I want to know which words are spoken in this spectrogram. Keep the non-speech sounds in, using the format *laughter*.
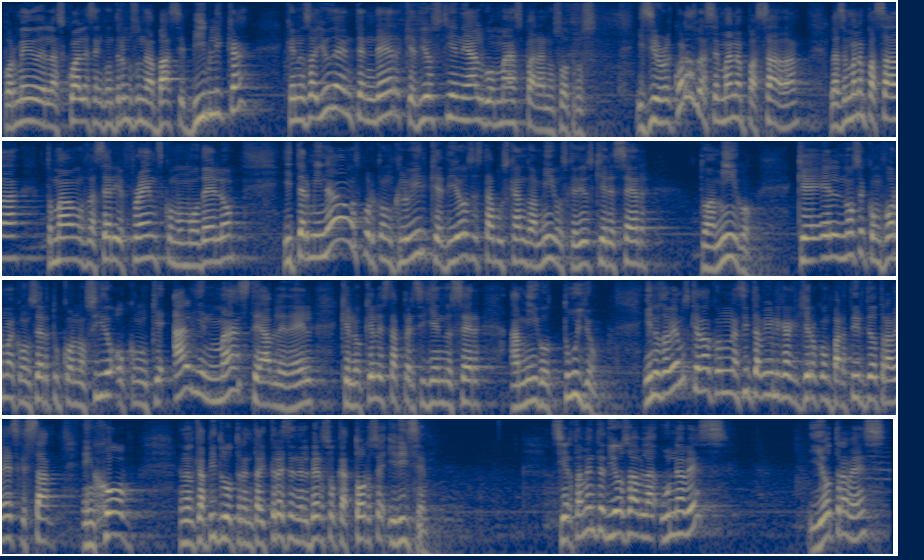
por medio de las cuales encontremos una base bíblica que nos ayude a entender que Dios tiene algo más para nosotros. Y si recuerdas la semana pasada, la semana pasada tomábamos la serie Friends como modelo y terminábamos por concluir que Dios está buscando amigos, que Dios quiere ser tu amigo, que Él no se conforma con ser tu conocido o con que alguien más te hable de Él, que lo que Él está persiguiendo es ser amigo tuyo. Y nos habíamos quedado con una cita bíblica que quiero compartirte otra vez, que está en Job, en el capítulo 33, en el verso 14, y dice, ciertamente Dios habla una vez y otra vez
